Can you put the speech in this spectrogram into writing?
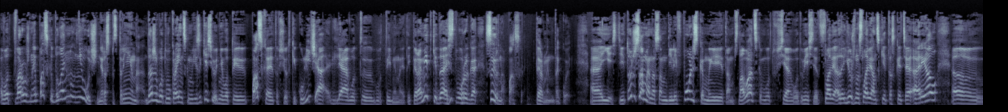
вот творожная Пасха была, ну, не очень распространена. Даже вот в украинском языке сегодня вот и Пасха это все таки кулич, а для вот, э, вот именно этой пирамидки, да, из творога сырна Пасха, термин такой есть. И то же самое, на самом деле, и в польском, и там словацком, вот вся, вот весь этот славя... южнославянский, так сказать, ареал, э,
